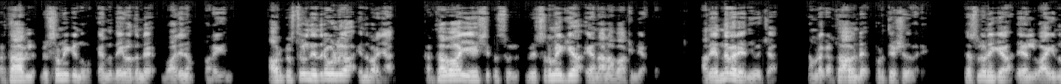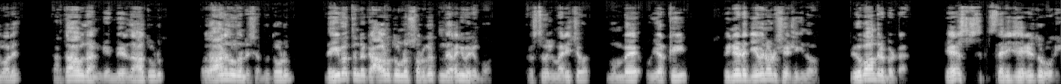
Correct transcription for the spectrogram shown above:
കർത്താവിൽ വിശ്രമിക്കുന്നു എന്ന് ദൈവത്തിന്റെ വചനം പറയുന്നു. അവർ ക്രിസ്തുവിൽ നിദ്രകൊള്ളുക എന്ന് പറഞ്ഞാൽ കർത്താവായ യേശു ക്രിസ്തുവിൽ വിശ്രമിക്കുക എന്നാണ് ആ വാക്കിന്റെ അർത്ഥം. അത് എന്ന് വരെ എന്ന് ചോദിച്ചാൽ നമ്മുടെ കർത്താവിന്റെ പ്രത്യക്ഷത വരെ. തെസ്ലോനിക്ക ലേഖനിൽ വായിക്കുന്ന പോലെ കർത്താവ് താൻ ഗംഭീരനാഹത്തോടും പ്രധാന ദൂതന്റെ ശബ്ദത്തോടും ദൈവത്തിന്റെ കാവളത്തോടും സ്വർഗത്തിൽ നിന്ന് ഇറങ്ങി വരുമ്പോൾ ക്രിസ്തുവിൽ മരിച്ചവർ മുമ്പേ ഉയർക്കുകയും പിന്നീട് ജീവനോട് ശേഷിക്കുന്നവർ രൂപാന്തരപ്പെട്ട് ധരിച്ച ശരീരത്തോടുകൂടി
